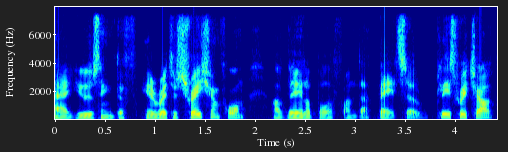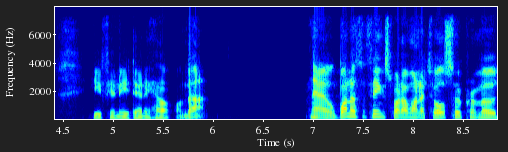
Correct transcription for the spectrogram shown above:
uh, using the registration form available from that page. So please reach out if you need any help on that. Now, one of the things what I wanted to also promote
